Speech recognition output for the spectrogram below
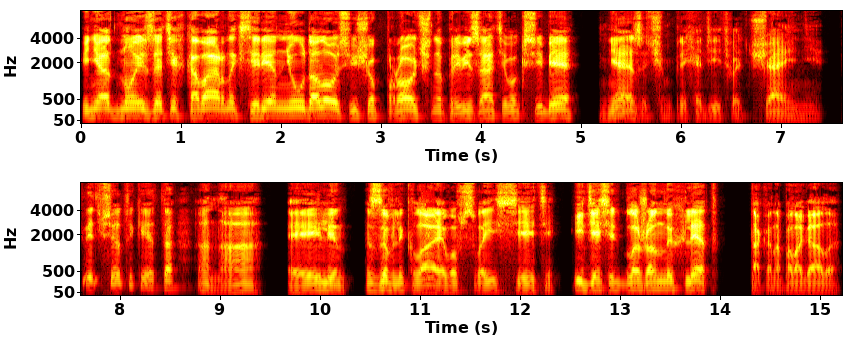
и ни одной из этих коварных сирен не удалось еще прочно привязать его к себе, незачем приходить в отчаяние. Ведь все-таки это она, Эйлин, завлекла его в свои сети, и десять блаженных лет, так она полагала,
